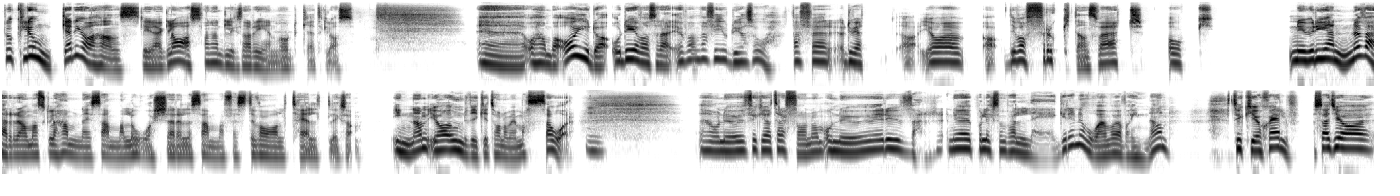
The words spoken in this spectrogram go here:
Då klunkade jag hans lilla glas. Han hade liksom ren vodka ett glas. Eh, och han bara, oj då. Och det var sådär, jag bara, varför gjorde jag så? Varför? Du vet, ja, jag, ja, det var fruktansvärt. Och nu är det ännu värre om man skulle hamna i samma loger eller samma festivaltält. Liksom. Innan, jag har undvikit honom i massa år. Mm. Eh, och nu fick jag träffa honom och nu är det ju värre. Nu är jag på liksom på lägre nivå än vad jag var innan. Tycker jag själv. Så att jag...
